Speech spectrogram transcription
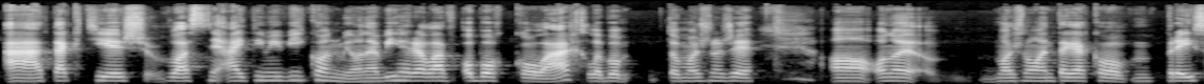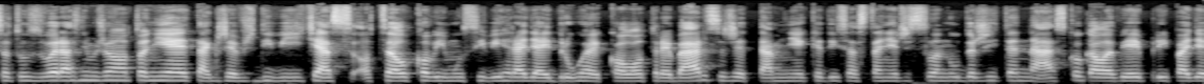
a taktiež vlastne aj tými výkonmi. Ona vyhrala v oboch kolách, lebo to možno, že o, ono možno len tak ako pre istotu zdôrazním, že ono to nie je tak, že vždy víťaz celkový musí vyhrať aj druhé kolo trebárs, že tam niekedy sa stane, že si len udrží ten náskok, ale v jej prípade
